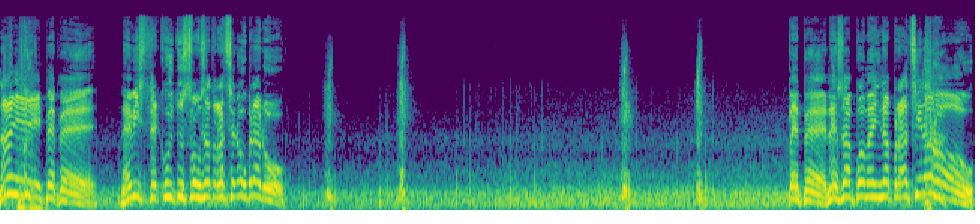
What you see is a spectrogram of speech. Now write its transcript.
Na něj, Pepe! Nevystrkuj tu svou zatracenou bradu! Pepe, nezapomeň na práci nohou!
